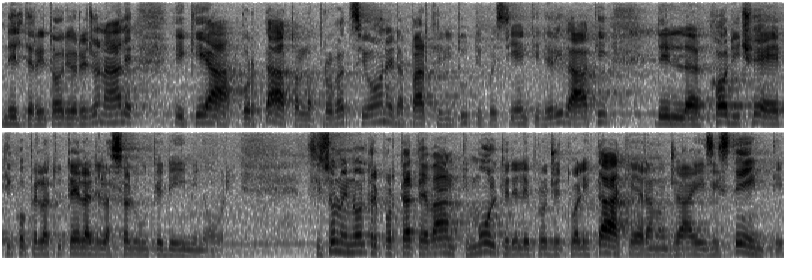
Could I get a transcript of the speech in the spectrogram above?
del territorio regionale e che ha portato all'approvazione da parte di tutti questi enti derivati del codice etico per la tutela della salute dei minori. Si sono inoltre portate avanti molte delle progettualità che erano già esistenti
